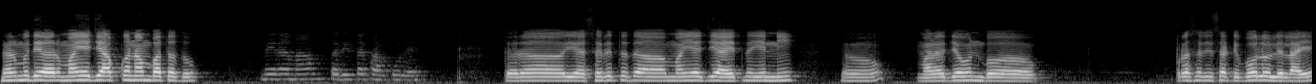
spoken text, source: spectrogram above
नर्मदे हर माया जी आपका नाम बता तो मेरा नाम सरिता ठाकुर है. तर या सरिता मैया जी आहेत ना यांनी मला जेवण ब प्रसादीसाठी बोलवलेलं आहे.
